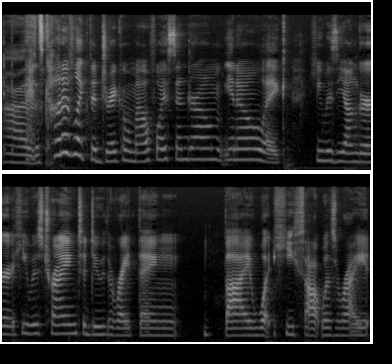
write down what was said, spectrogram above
God. it's kind of like the Draco Malfoy syndrome, you know, like he was younger, he was trying to do the right thing by what he thought was right.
